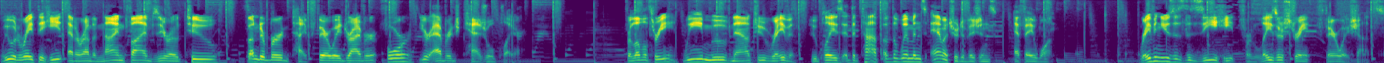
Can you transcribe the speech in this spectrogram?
We would rate the Heat at around a 9502 Thunderbird type fairway driver for your average casual player. For level 3, we move now to Raven, who plays at the top of the women's amateur division's FA1. Raven uses the Z Heat for laser straight fairway shots.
